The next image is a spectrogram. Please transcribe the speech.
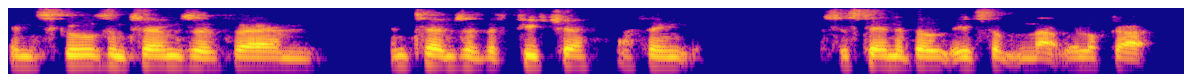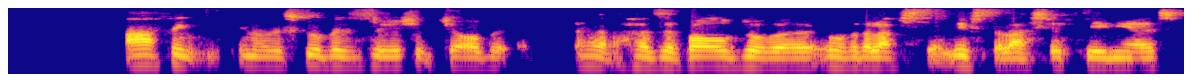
in schools in terms of um, in terms of the future. I think sustainability is something that we look at. I think you know the school business leadership job uh, has evolved over over the last at least the last fifteen years.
